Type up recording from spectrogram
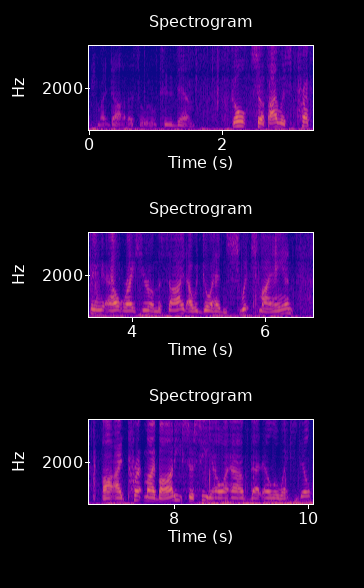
There's my dot, that's a little too dim. Cool, so if I was prepping out right here on the side, I would go ahead and switch my hand. Uh, I'd prep my body, so see how I have that LOA still?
